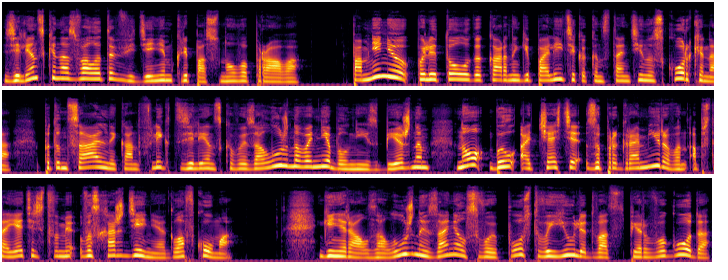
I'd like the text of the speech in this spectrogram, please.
Зеленский назвал это введением крепостного права. По мнению политолога Карнеги-политика Константина Скоркина, потенциальный конфликт Зеленского и Залужного не был неизбежным, но был отчасти запрограммирован обстоятельствами восхождения главкома. Генерал Залужный занял свой пост в июле 2021 года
